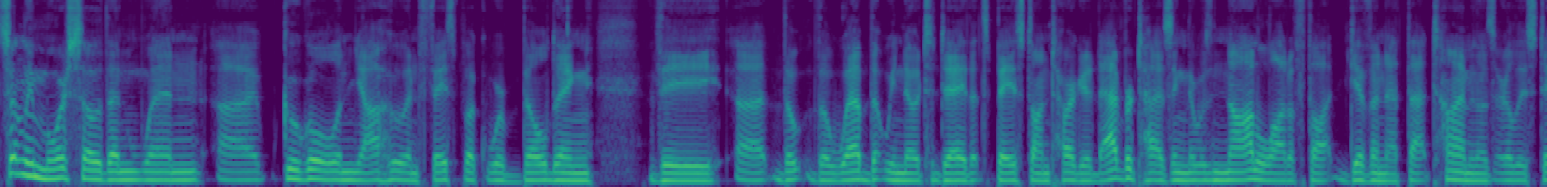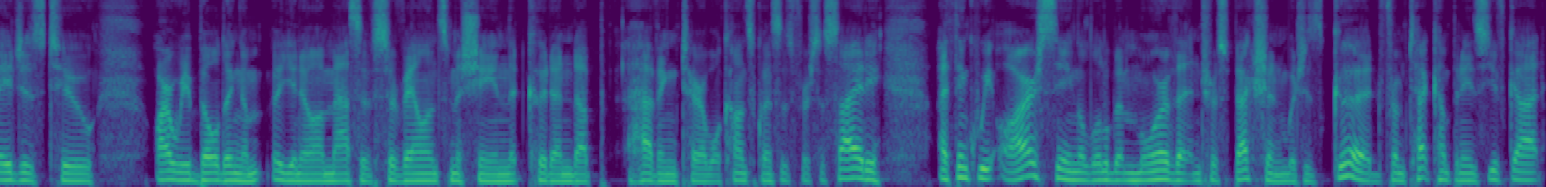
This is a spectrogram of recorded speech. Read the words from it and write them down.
certainly more so than when uh, Google and Yahoo and Facebook were building the, uh, the the web that we know today that's based on targeted advertising. There was not a lot of thought given at that time in those early stages to are we building a you know a massive surveillance machine that could end up having terrible consequences for society. I think we are seeing a little bit more of that introspection, which is good from tech companies. You've got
